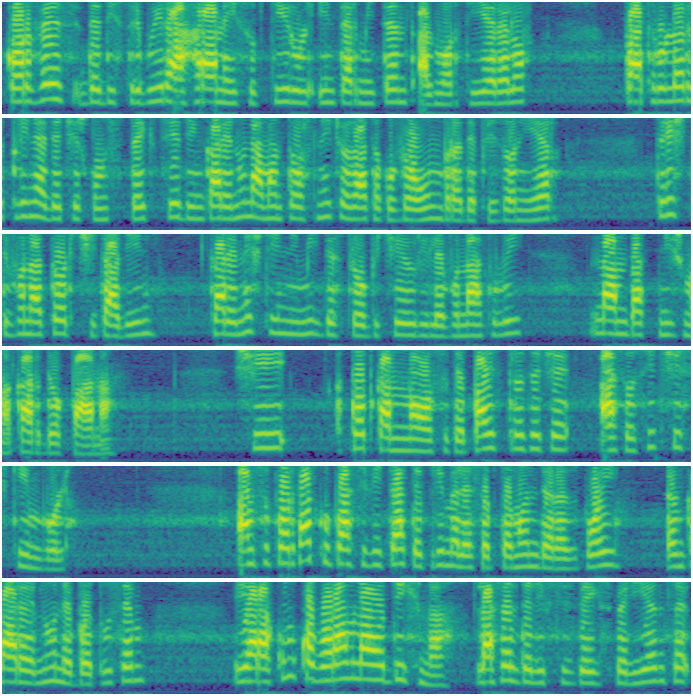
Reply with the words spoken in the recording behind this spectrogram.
Corvezi de distribuirea hranei sub tirul intermitent al mortierelor, patrulări pline de circumspecție, din care nu ne-am întors niciodată cu vreo umbră de prizonier, triști vânători citadini, care nu știind nimic despre obiceiurile vânatului, n-am dat nici măcar de o pană. Și, tot ca în 914, a sosit și schimbul. Am suportat cu pasivitate primele săptămâni de război, în care nu ne bătusem, iar acum coboram la odihnă, la fel de lipsiți de experiențe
